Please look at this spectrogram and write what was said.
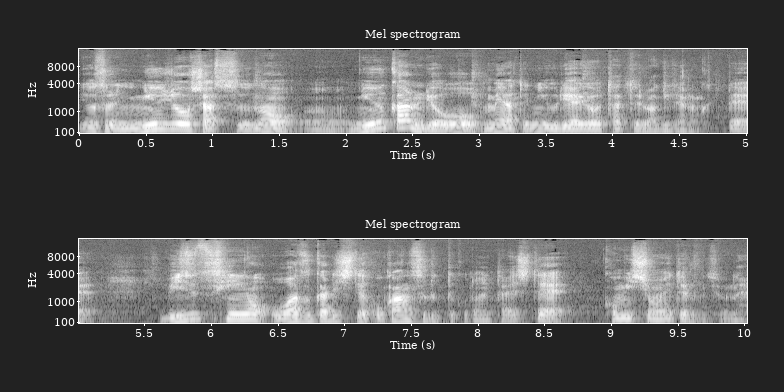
要するに入場者数の入館料を目当てに売り上げを立ててるわけじゃなくて美術品をお預かりして保管するってことに対してコミッションを得てるんですよね。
